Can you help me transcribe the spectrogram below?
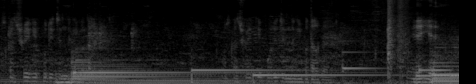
उसका छुए की पूरी ज़िंदगी बदल गई। उसका छुए की पूरी ज़िंदगी बदल गई। यही है।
